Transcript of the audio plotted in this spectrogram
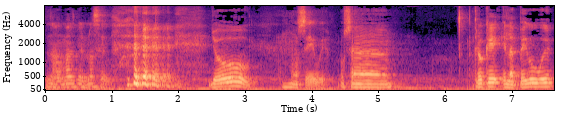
No, más bien, no sé. Yo no sé, güey. O sea, creo que el apego, güey,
